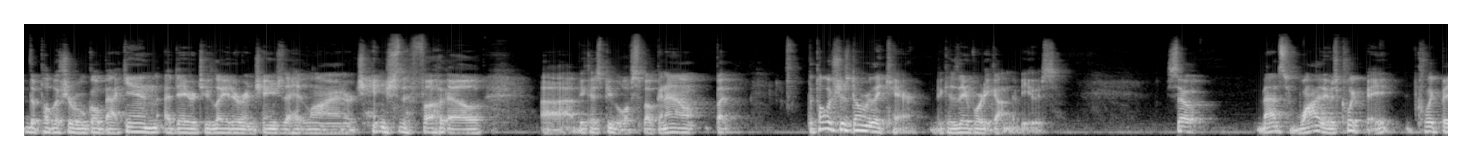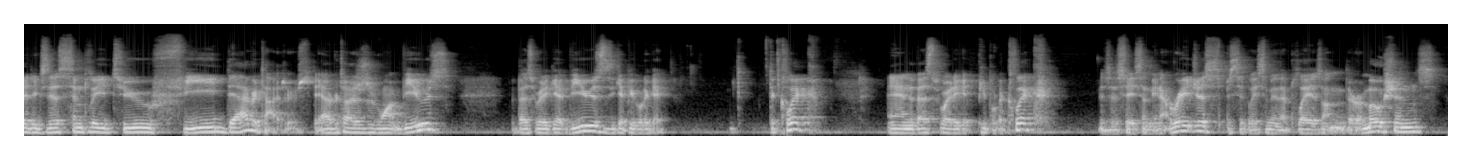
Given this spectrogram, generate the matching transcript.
the, publisher will go back in a day or two later and change the headline or change the photo uh, because people have spoken out. But the publishers don't really care because they've already gotten the views. So that's why there's clickbait. Clickbait exists simply to feed the advertisers. The advertisers want views. The best way to get views is to get people to get to click. And the best way to get people to click is to say something outrageous, specifically something that plays on their emotions,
